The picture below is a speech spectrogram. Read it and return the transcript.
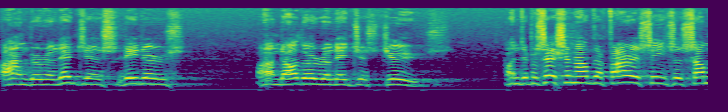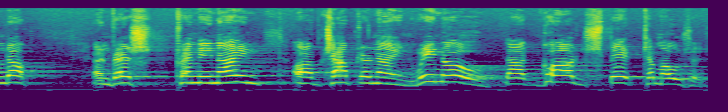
and the religious leaders and other religious Jews. And the position of the Pharisees is summed up in verse 29 of chapter 9. We know that God spake to Moses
